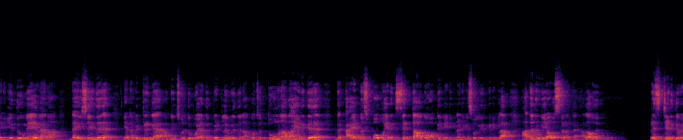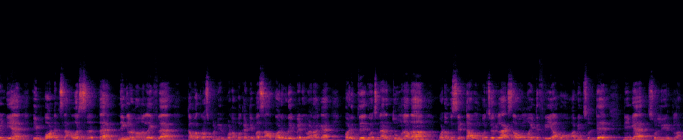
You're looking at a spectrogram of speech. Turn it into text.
எனக்கு எதுவுமே வேணாம். தயவுசெய்து என்னை விட்டுருங்க அப்படின்னு சொல்லிட்டு போய் அந்த பெட்டில் விழுந்து நான் கொஞ்சம் தூங்கினா தான் எனக்கு இந்த டயர்ட்னஸ் போகும் எனக்கு செட் ஆகும் அப்படின்னு நினைக்கினா நீங்கள் சொல்லியிருக்கிறீங்களா? அதனுடைய அவசரத்தை அதாவது ரெஸ்ட் எடுக்க வேண்டிய இம்பார்ட்டன்ஸ் அவசரத்தை நீங்களும் நானும் லைஃப்பில் கம் க்ராஸ் பண்ணியிருப்போம் நம்ம கண்டிப்பாக சாப்பாடு கூட இப்போ எனக்கு வேணாங்க. படுத்து கொஞ்ச நேரம் தூங்கினாதான் உடம்பு செட் ஆகும் கொஞ்சம் ரிலாக்ஸ் ஆகும் மைண்டு ஃப்ரீ ஆகும் அப்படின்னு சொல்லிட்டு நீங்கள் சொல்லியிருக்கலாம்.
